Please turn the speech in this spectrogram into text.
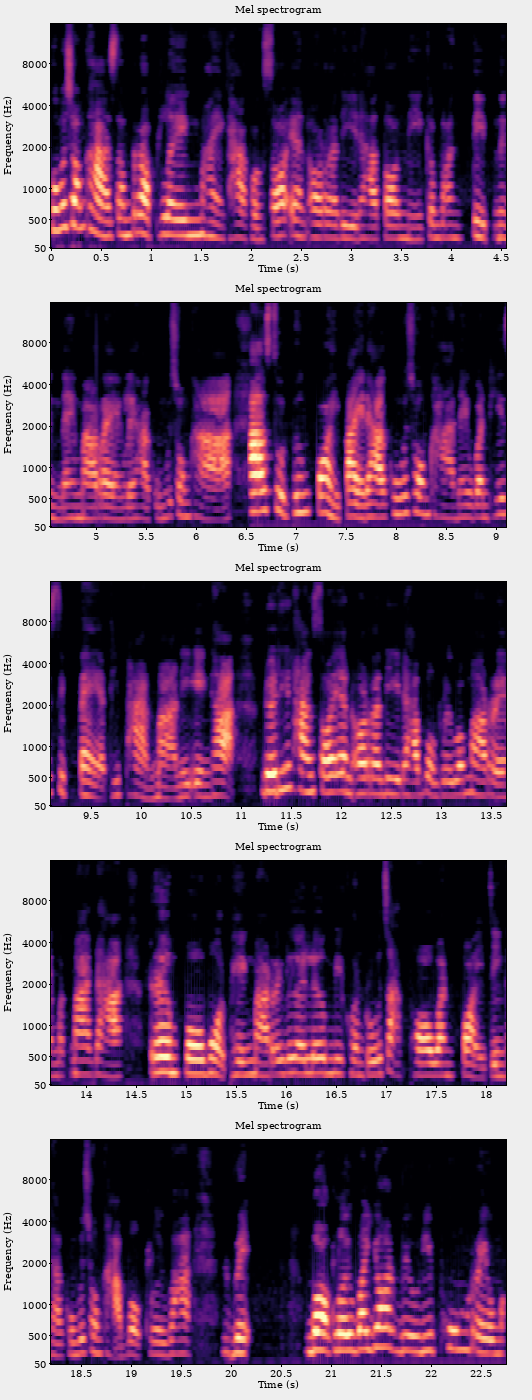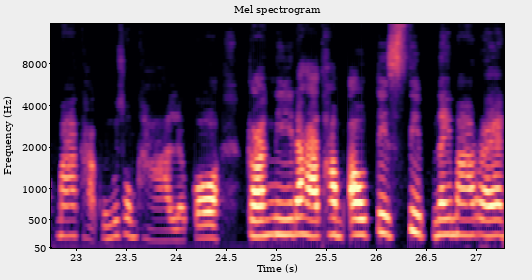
คุณผู้ชมค่ะสำหรับเพลงใหม่ค่ะของซ้อแอนอรดีนะคะ ตอนนี้กำลังติดหนึ่งในมาแรงเลยค่ะ คุณผู้ชมค่ะล่าสุดเพิ่งปล่อยไปนะคะ คุณผู้ชมค่ะในวันที่ 18 ที่ผ่านมานี่เองค่ะ โดยที่ทางซ้อแอนอรดีนะคะ บอกเลยว่ามาแรงมากๆนะคะ เริ่มโปรโมทเพลงมาเรื่อยๆ เริ่มมีคนรู้จักพอวันปล่อยจริงค่ะ คุณผู้ชมค่ะบอกเลยว่าบอกเลยว่ายอดวิวนี่พุ่งเร็วมากๆค่ะ คุณผู้ชมค่ะแล้วก็ครั้งนี้นะคะทำเอาติด 10 ในมาแรง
